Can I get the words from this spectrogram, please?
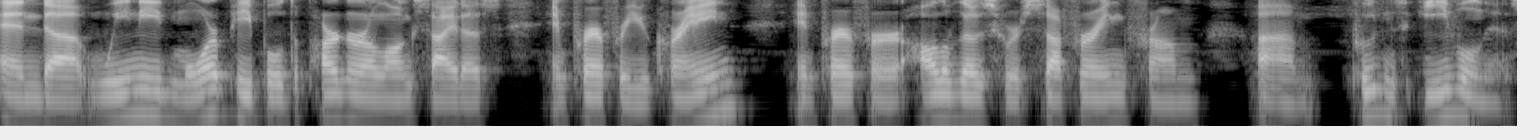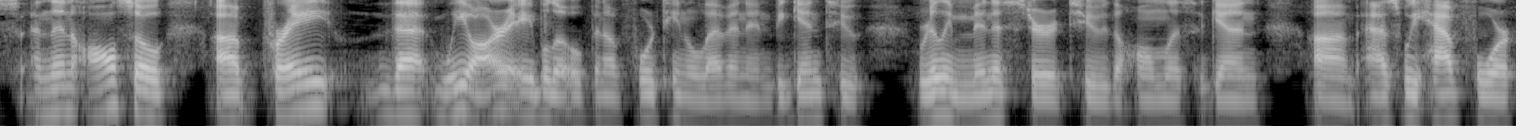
And uh, we need more people to partner alongside us in prayer for Ukraine, in prayer for all of those who are suffering from um, Putin's evilness, and then also uh, pray that we are able to open up 1411 and begin to really minister to the homeless again, um, as we have for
